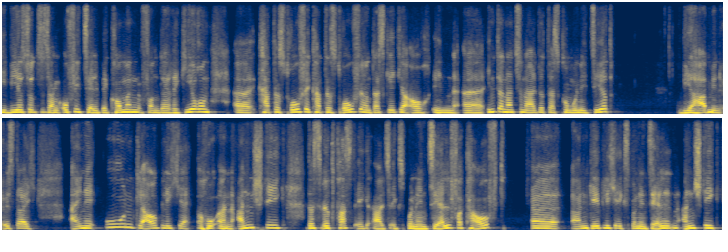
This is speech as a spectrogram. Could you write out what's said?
die wir sozusagen offiziell bekommen von der Regierung. Äh, Katastrophe, Katastrophe und das geht ja auch in äh, wird das kommuniziert. Wir haben in Österreich eine unglaubliche hohen Anstieg. Das wird fast e-, als exponentiell verkauft. Angeblich exponentiellen Anstieg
